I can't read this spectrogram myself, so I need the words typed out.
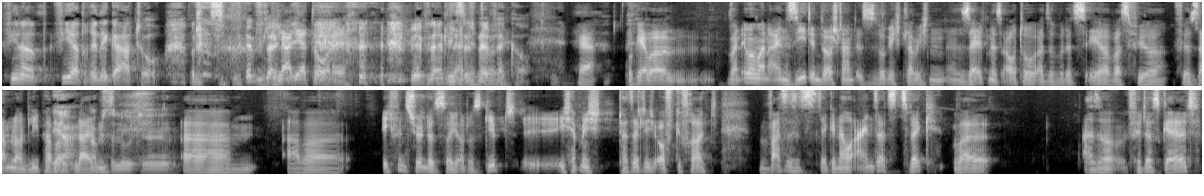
Fiat, Fiat Renegato oder so wäre vielleicht, Gladiatore. Nicht, wäre vielleicht nicht so schnell Gladiatore. verkauft. Ja, okay, aber wann immer man einen sieht in Deutschland, ist es wirklich, glaube ich, ein äh, seltenes Auto. Also wird es eher was für, für Sammler und Liebhaber Ja, bleiben. absolut. Ja, ja. Ähm, aber ich finde es schön, dass es solche Autos gibt. Ich habe mich tatsächlich oft gefragt, was ist jetzt der genaue Einsatzzweck? Weil, also für das Geld,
